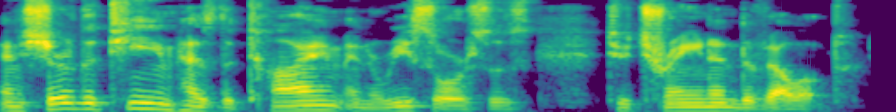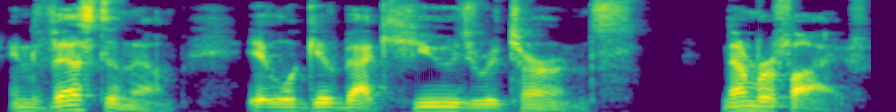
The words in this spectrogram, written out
Ensure the team has the time and resources to train and develop. Invest in them. It will give back huge returns. Number five,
